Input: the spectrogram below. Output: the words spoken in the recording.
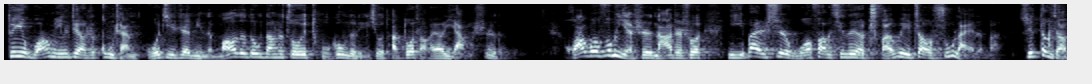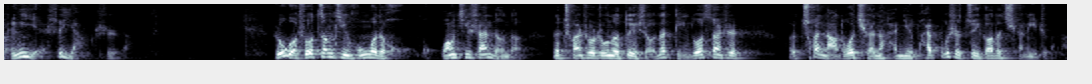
对于王明这样是共产国际任命的，毛泽东当时作为土共的领袖，他多少还要仰视的。华国锋也是拿着说你办事我放心的要传位诏书来的嘛，所以邓小平也是仰视的。如果说曾庆红或者黄岐山等等，那传说中的对手，那顶多算是呃篡党夺权的，还你还不是最高的权力者吗？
